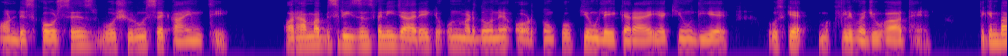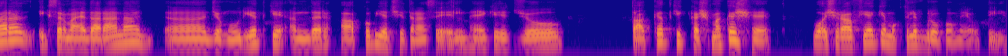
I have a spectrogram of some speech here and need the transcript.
ऑन डिस्कोर्सेज वो शुरू से कायम थी। और हम अब इस रीजन पे नहीं जा रहे कि उन मर्दों ने औरतों को क्यों लेकर आए या क्यों दिए, उसके मुख्तलिफ़ वजूहत हैं। लेकिन बहरहाल एक सरमादाराना जमहूरियत के अंदर आपको भी अच्छी तरह से इल्म है कि जो ताकत की कशमकश है, वो अशराफिया के मुख्तलिफ़ ग्रुपों में होती है।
